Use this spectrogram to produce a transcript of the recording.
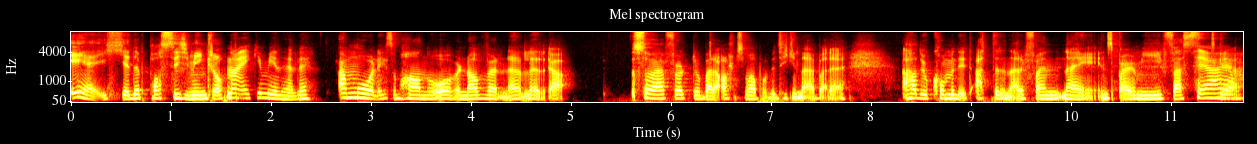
er ikke, det passer ikke min kropp. Nei, ikke min heller. Jeg må liksom ha noe over navlen, eller ja. Så jeg følte jo bare alt som var på butikken der, bare Jeg hadde jo kommet dit etter den der Find, nei, Inspire Me-fest. Ja, ja.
